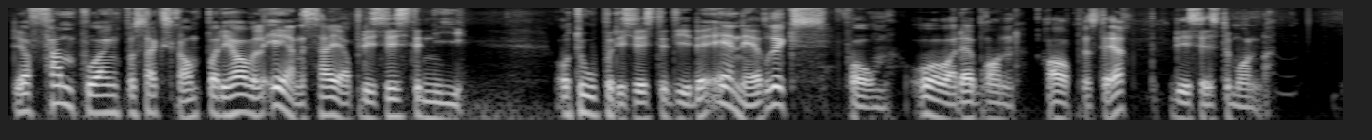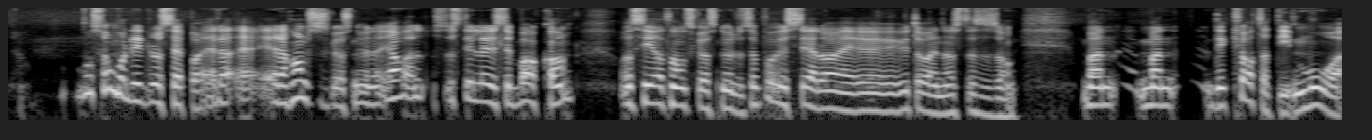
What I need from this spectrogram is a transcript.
De har fem poeng på seks kamper. De har vel én seier på de siste ni. Og to på de siste ti. Det er nedrykksform over det Brann har prestert de siste månedene. Og så må de da se på, er det, er det han som skal snu det? Ja vel, så stiller de seg bak han og sier at han skal snu det. Så får vi se da eh, utover neste sesong. Men, men det er klart at de må,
